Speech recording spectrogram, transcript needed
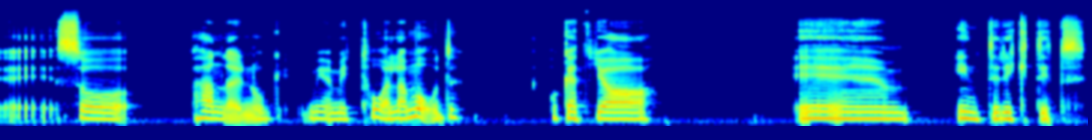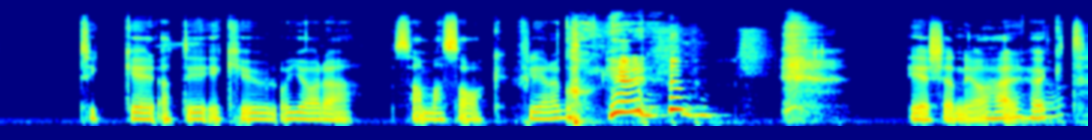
eh, så handlar det nog mer om mitt tålamod. Och att jag eh, inte riktigt tycker att det är kul att göra samma sak flera gånger. Erkänner jag här högt.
